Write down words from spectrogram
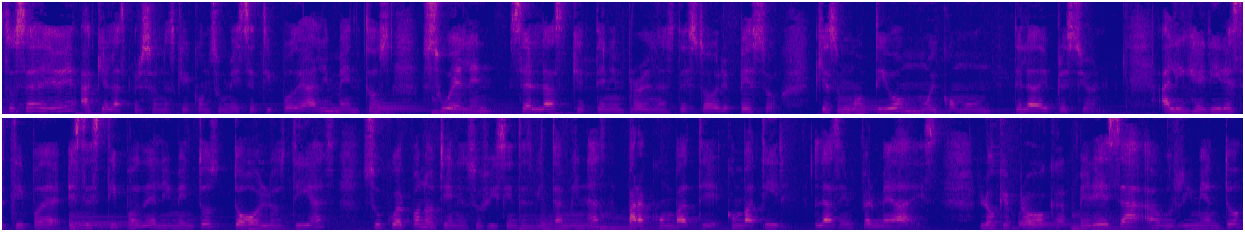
Esto se debe a que las personas que consumen este tipo de alimentos suelen ser las que tienen problemas de sobrepeso, que es un motivo muy común de la depresión. Al ingerir este tipo de, este tipo de alimentos todos los días, su cuerpo no tiene suficientes vitaminas para combatir, combatir las enfermedades, lo que provoca pereza, aburrimiento,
